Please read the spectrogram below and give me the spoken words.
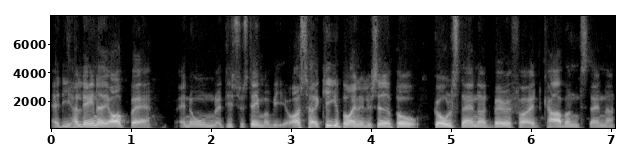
at I har lænet jer op af, af nogle af de systemer, vi også har kigget på og analyseret på, Gold Standard, Verified, Carbon Standard,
